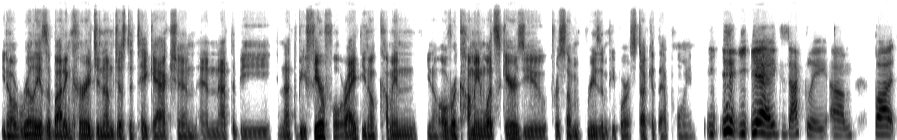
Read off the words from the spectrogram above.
you know really is about encouraging them just to take action and not to be not to be fearful right? You know coming you know overcoming what scares you for some reason people are stuck at that point. Yeah exactly um but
